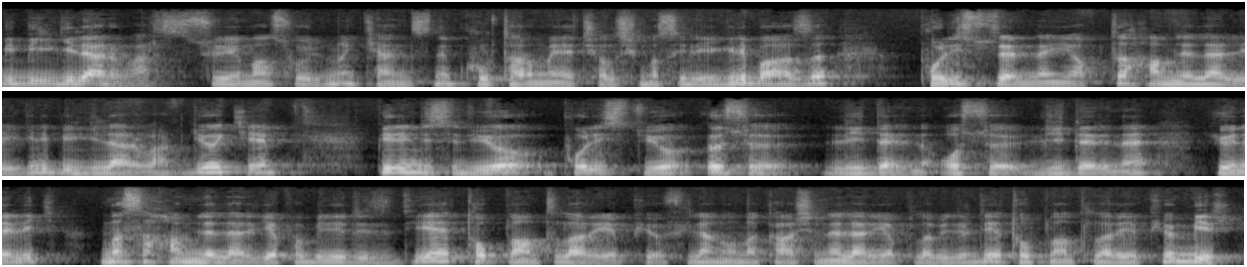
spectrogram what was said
bir bilgiler var. Süleyman Soylu'nun kendisini kurtarmaya çalışması ile ilgili bazı polis üzerinden yaptığı hamlelerle ilgili bilgiler var. Diyor ki Birincisi diyor polis diyor ÖSÖ liderine, OSÖ liderine yönelik nasıl hamleler yapabiliriz diye toplantılar yapıyor filan ona karşı neler yapılabilir diye toplantılar yapıyor. Bir.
